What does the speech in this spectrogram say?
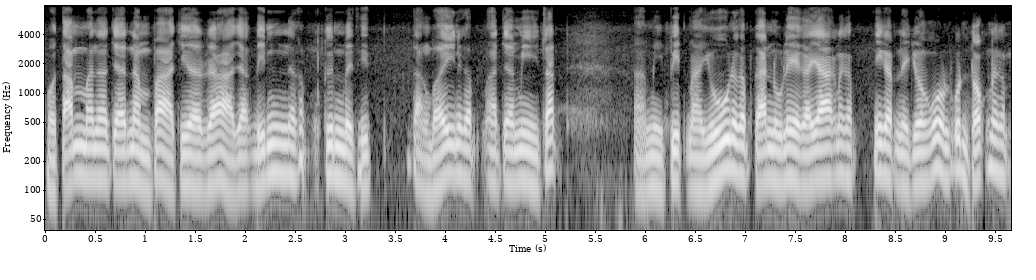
พอต่ำมันจะนำป้าเชื้อราจากดินนะครับขึ้นไปที่ต่างใบนะครับอาจจะมีจัด มีปิดมาอยู่นะครับการดูแลก็ยากนะครับนี่ครับในช่วงก้นตกนะครับ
